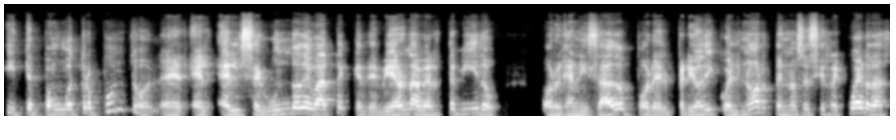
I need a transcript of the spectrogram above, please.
y te pongo otro punto, el, segundo debate que debieron haber tenido organizado por el periódico El Norte, no sé si recuerdas,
